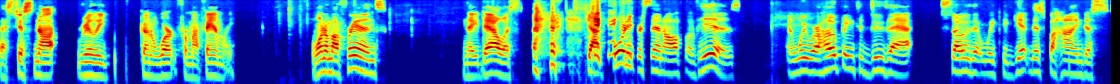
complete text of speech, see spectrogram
that's just not really going to work for my family. One of my friends, Nate Dallas, got 40% off of his. And we were hoping to do that so that we could get this behind us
